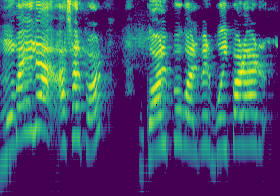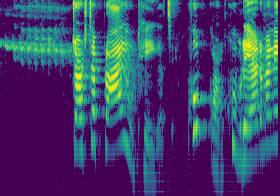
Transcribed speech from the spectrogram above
মোবাইলে আসার পর গল্প, গল্পের বই পড়ার চর্চা প্রায় উঠেই গেছে, খুব কম, খুব রেয়ার মানে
